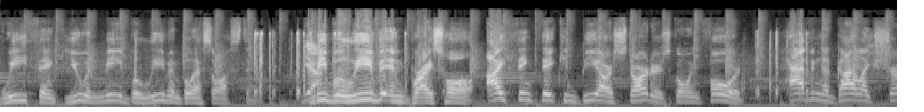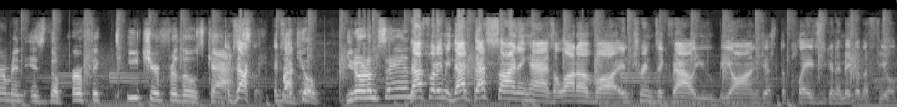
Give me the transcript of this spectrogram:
we think you and me believe in Bless Austin. Yeah. We believe in Bryce Hall. I think they can be our starters going forward. Having a guy like Sherman is the perfect teacher for those cats. Exactly, exactly. Yo, you know what I'm saying? That's what I mean. That that signing has a lot of uh, intrinsic value beyond just the plays he's going to make on the field.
